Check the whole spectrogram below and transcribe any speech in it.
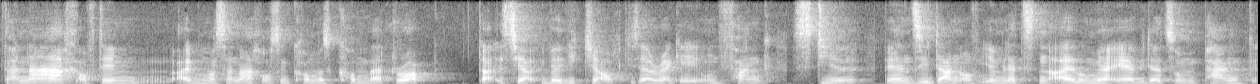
Danach, auf dem Album, was danach rausgekommen ist, Combat Rock, da ist ja, überwiegt ja auch dieser Reggae- und Funk-Stil, während sie dann auf ihrem letzten Album ja eher wieder zum Punk, äh,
